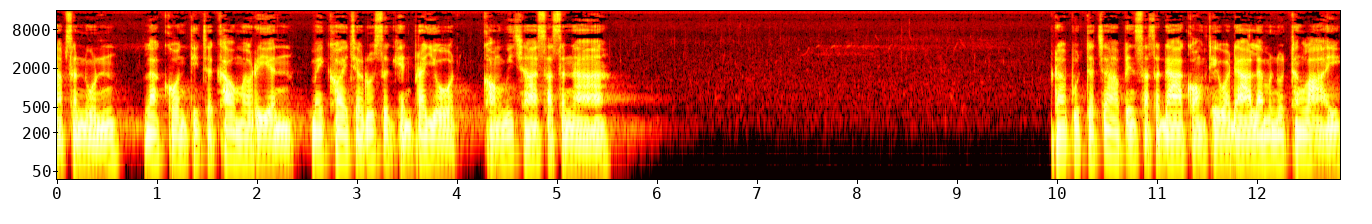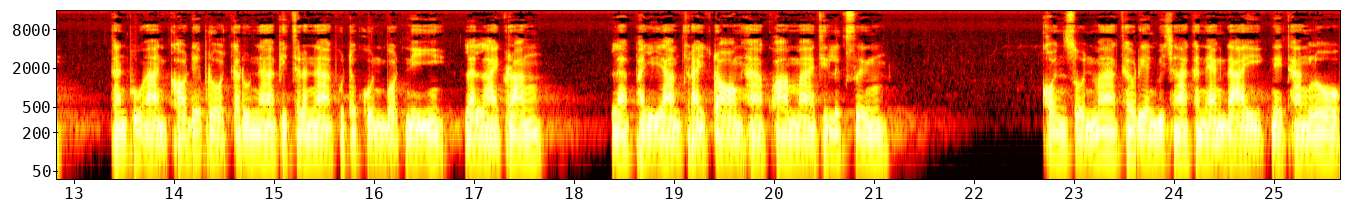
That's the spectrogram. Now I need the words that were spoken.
นับสนุนและคนที่จะเข้ามาเรียนไม่ค่อยจะรู้สึกเห็นประโยชน์ของวิชาศาสนา พระพุทธเจ้าเป็นศาสดาของเทวดาและมนุษย์ทั้งหลาย ท่านผู้อ่านขอได้โปรดกรุณาพิจารณาพุทธคุณบทนี้หลายๆครั้ง และพยายามไตรตรองหาความหมายที่ลึกซึ้ง คนส่วนมากถ้าเรียนวิชาแขนงใดในทางโลก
